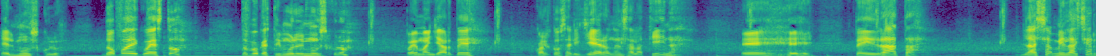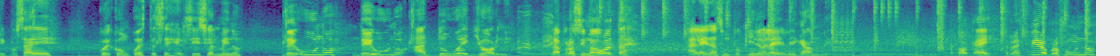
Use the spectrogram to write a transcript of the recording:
il muscolo. Dopo di questo, dopo che stimula il muscolo, puoi mangiarte qualcosa leggero, un'insalatina, eh, te idrata. Lascia, me lascia riposare con questo esercizio almeno de uno, de uno a due giorni. La próxima volta alenas un poquito le, le. Ok, respiro profundo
